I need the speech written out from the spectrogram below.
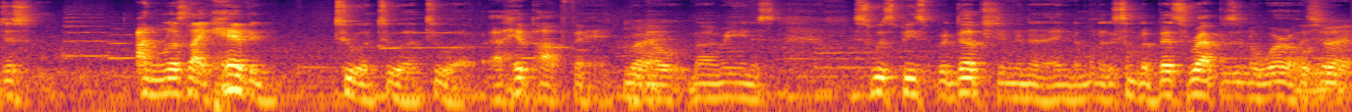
just I don't know, it's like heaven to a to a to a, a hip hop fan. You Right. know, what I mean, it's Swizz Beatz production and, and one of the, some of the best rappers in the world. That's right.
